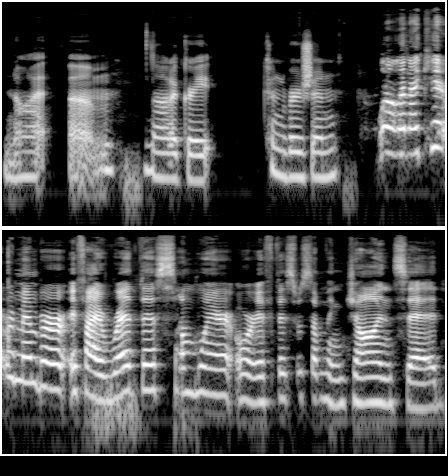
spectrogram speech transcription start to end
not um not a great conversion. Well, and I can't remember if I read this somewhere or if this was something John said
